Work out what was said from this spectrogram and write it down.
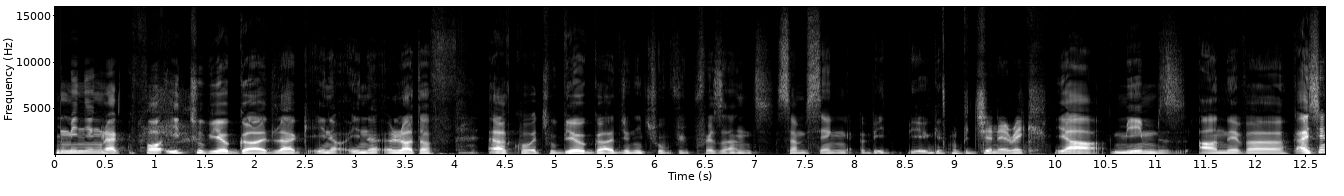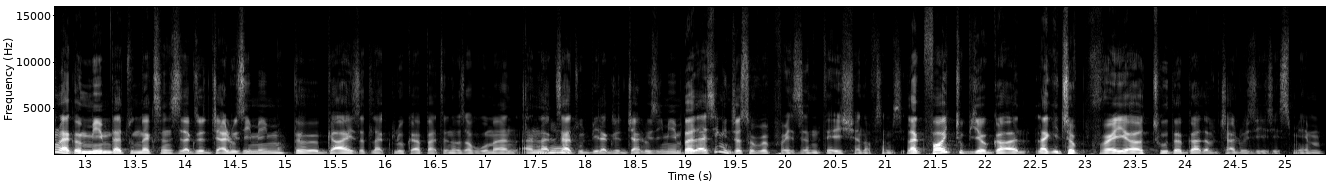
Meaning like for it to be a god, like in a, in a, a lot of air to be a god you need to represent something a bit big. A bit generic. Yeah, memes are never. I think like a meme that would make sense is like the jealousy meme, the guys that like look up at another woman, and like Yeah. that would be like the jealousy meme. But I think it's just a representation of something. Like for it to be a god, like it's a prayer to the god of jealousy. This meme.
